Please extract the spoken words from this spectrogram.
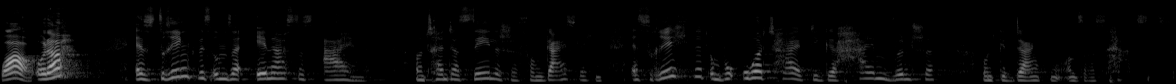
Wow, oder? Es dringt bis unser Innerstes ein und trennt das Seelische vom Geistlichen. Es richtet und beurteilt die geheimen Wünsche und Gedanken unseres Herzens.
